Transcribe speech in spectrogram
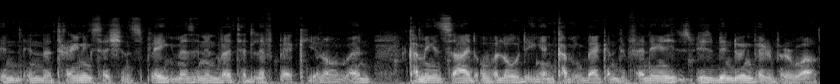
in, in the training sessions, playing him as an inverted left back, you know, and coming inside, overloading, and coming back and defending. He's, he's been doing very, very well.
